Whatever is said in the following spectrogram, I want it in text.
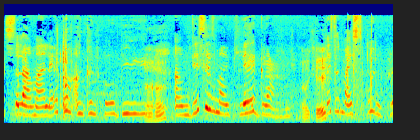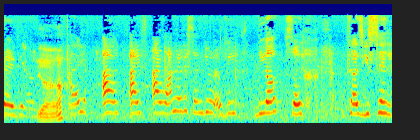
Assalamu alaikum, Uncle Kobe. Uh-huh. Um, this is my playground. Okay. This is my school playground. Yeah. I, I, I, I wanted to send you a video, so because you said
